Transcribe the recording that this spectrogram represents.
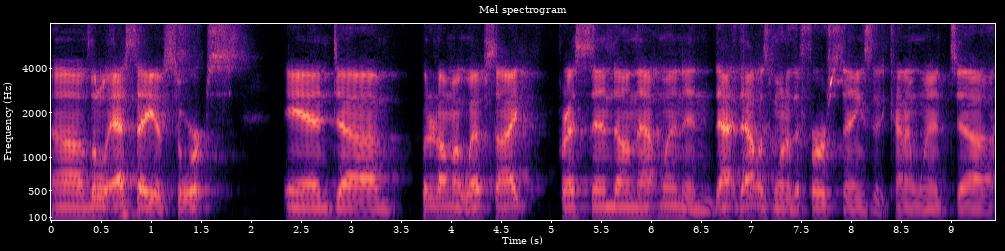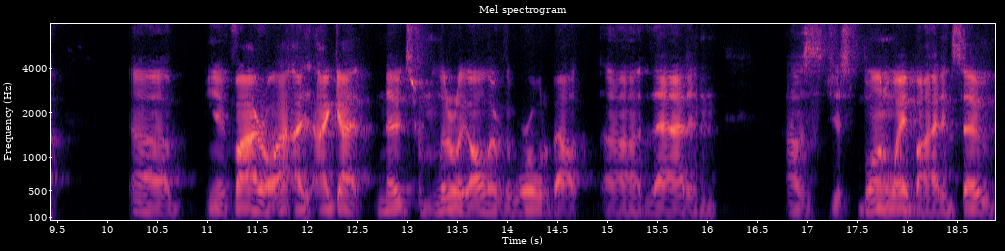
uh, little essay of sorts. And um, put it on my website, press send on that one, and that that was one of the first things that kind of went uh, uh, you know viral. I, I got notes from literally all over the world about uh, that, and I was just blown away by it. And so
